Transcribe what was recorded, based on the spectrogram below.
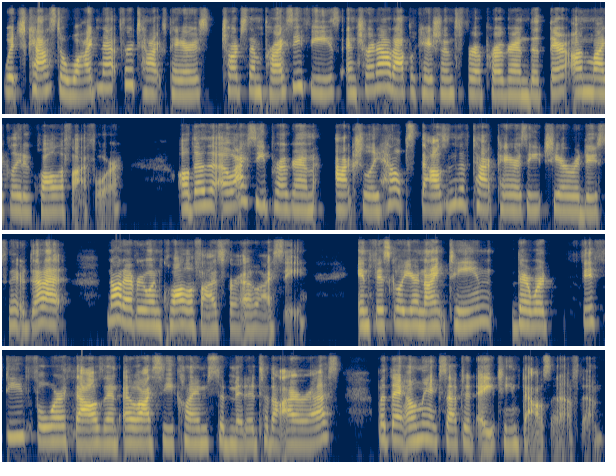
which cast a wide net for taxpayers, charge them pricey fees, and turn out applications for a program that they're unlikely to qualify for. Although the OIC program actually helps thousands of taxpayers each year reduce their debt, not everyone qualifies for OIC. In fiscal year 19, there were 54,000 OIC claims submitted to the IRS, but they only accepted 18,000 of them.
